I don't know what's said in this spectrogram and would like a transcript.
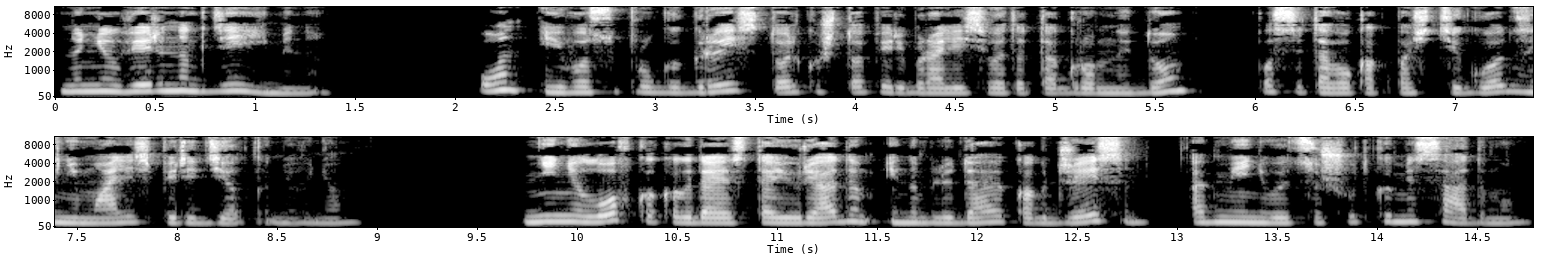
но не уверена, где именно. Он и его супруга Грейс только что перебрались в этот огромный дом после того, как почти год занимались переделками в нем. Мне неловко, когда я стою рядом и наблюдаю, как Джейсон обменивается шутками с Адамом.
